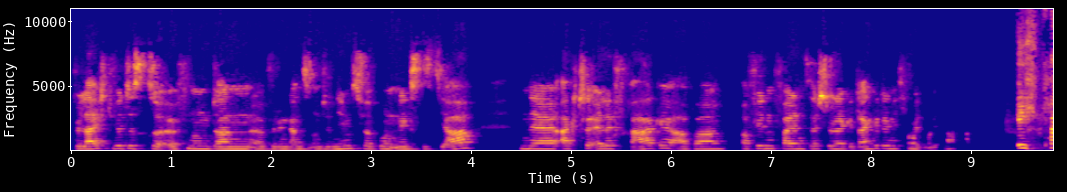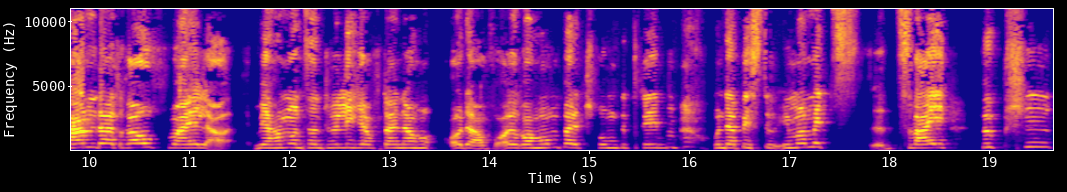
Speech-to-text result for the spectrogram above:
Vielleicht wird es zur Öffnung dann äh, für den ganzen Unternehmensverbund nächstes Jahr eine aktuelle Frage, aber auf jeden Fall ein sehr schöner Gedanke, den ich mitnehme. Ich kam da drauf, weil äh, wir haben uns natürlich auf deiner oder auf eurer Homepage rumgetrieben und da bist du immer mit zwei hübschen,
